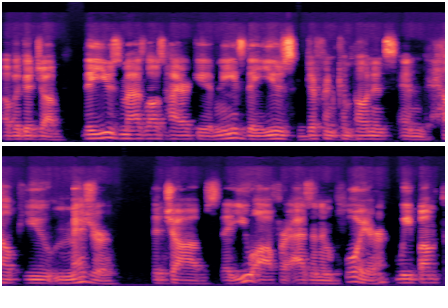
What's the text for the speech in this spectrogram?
of a good job they use maslow's hierarchy of needs they use different components and help you measure the jobs that you offer as an employer we bumped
